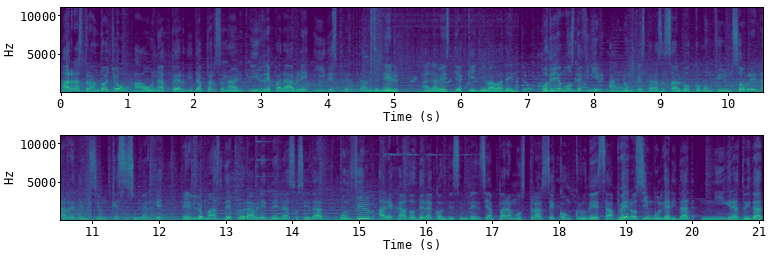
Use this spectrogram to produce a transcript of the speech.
arrastrando a Joe a una pérdida personal irreparable y despertando en él a la bestia que llevaba dentro. Podríamos definir a Nunca estarás a salvo como un film sobre la redención que se sumerge en lo más deplorable de la sociedad, un film alejado de la condescendencia para mostrarse con crudeza, pero sin vulgaridad ni gratuidad,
